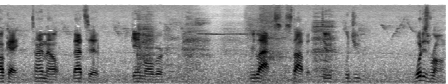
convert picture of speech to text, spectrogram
Okay, timeout. That's it. Game over. Relax. Stop it. Dude, would you What is wrong?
